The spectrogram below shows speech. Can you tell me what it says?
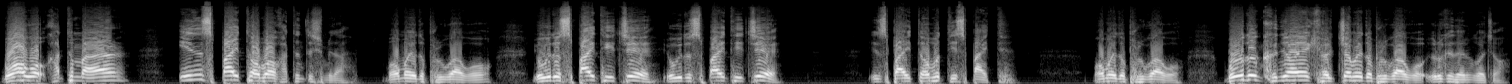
뭐하고 같은 말, in spite of 같은 뜻입니다. 뭐뭐에도 불구하고. 여기도 spite 있지? 여기도 spite 있지? in spite of, despite. 뭐뭐에도 불구하고. 모든 그녀의 결점에도 불구하고 이렇게 되는 거죠.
